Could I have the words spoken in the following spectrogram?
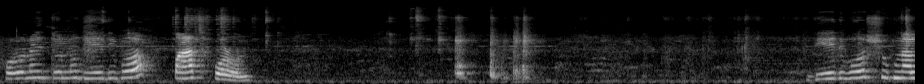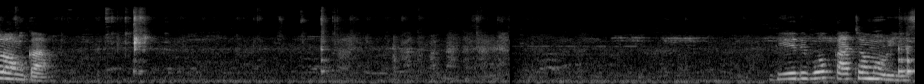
ফোড়নের জন্য দিয়ে দিব পাঁচ ফোড়ন। দিয়ে দিব শুকনা লঙ্কা। দিয়ে দিব কাঁচামরিচ।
